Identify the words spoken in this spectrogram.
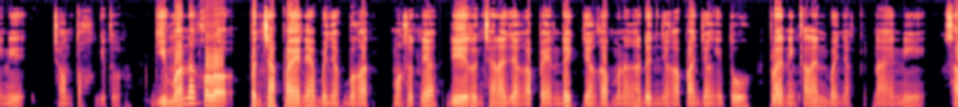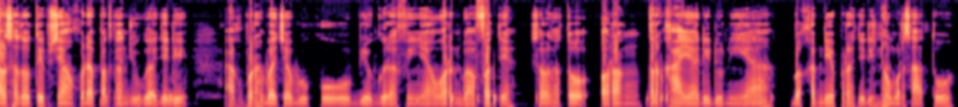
ini contoh gitu gimana kalau pencapaiannya banyak banget? Maksudnya di rencana jangka pendek jangka menengah dan jangka panjang itu planning kalian banyak. Nah ini salah satu tips yang aku dapatkan juga jadi aku pernah baca buku biografinya Warren Buffett ya salah satu orang terkaya di dunia bahkan dia pernah jadi nomor satu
